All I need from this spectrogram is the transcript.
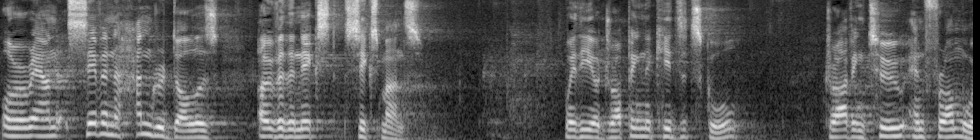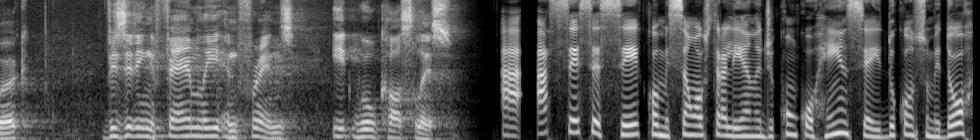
or around $700 over the next six months. Whether you're dropping the kids at school, driving to and from work, visiting family and friends, it will cost less. A ACCC, Comissão Australiana de Concorrência e do Consumidor,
